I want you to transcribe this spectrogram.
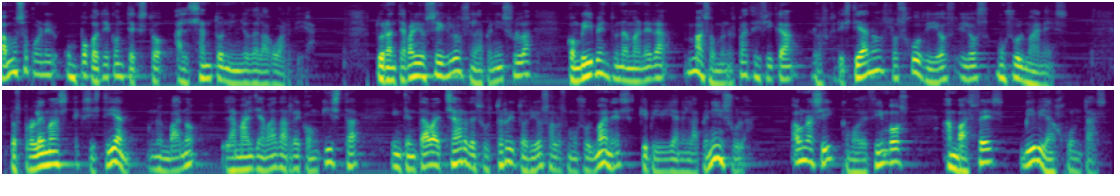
vamos a poner un poco de contexto al Santo Niño de la Guardia. Durante varios siglos en la península conviven de una manera más o menos pacífica los cristianos, los judíos y los musulmanes. Los problemas existían, no en vano, la mal llamada Reconquista intentaba echar de sus territorios a los musulmanes que vivían en la península. Aún así, como decimos, ambas fes vivían juntas.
